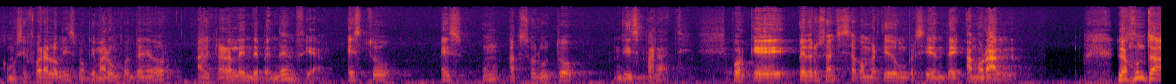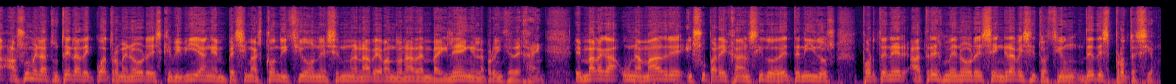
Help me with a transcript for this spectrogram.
como si fuera lo mismo quemar un contenedor a declarar la independencia. Esto es un absoluto disparate. Porque Pedro Sánchez se ha convertido en un presidente amoral, la Junta asume la tutela de cuatro menores que vivían en pésimas condiciones en una nave abandonada en Bailén, en la provincia de Jaén. En Málaga, una madre y su pareja han sido detenidos por tener a tres menores en grave situación de desprotección.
